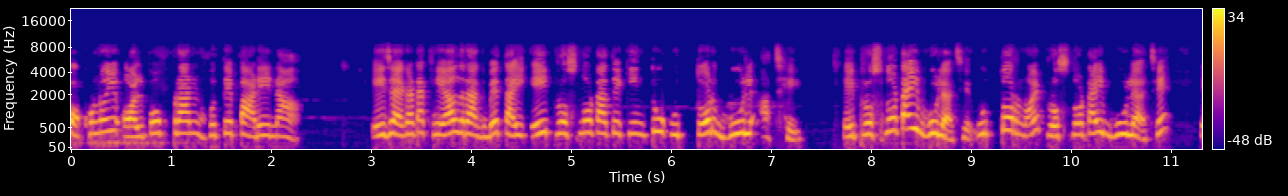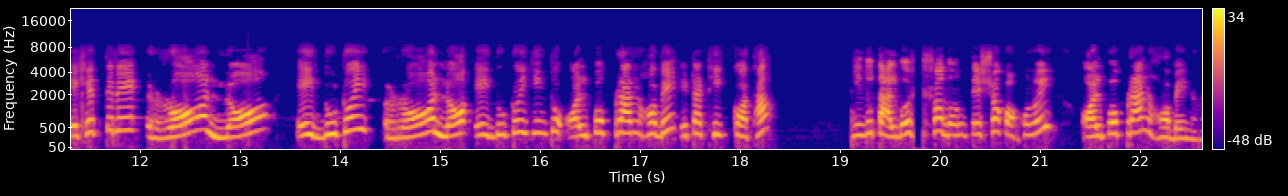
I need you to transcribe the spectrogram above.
কখনোই অল্প প্রাণ হতে পারে না। এই জায়গাটা খেয়াল রাখবে, তাই এই প্রশ্নটাতে কিন্তু উত্তর ভুল আছে। এই প্রশ্নটাই ভুল আছে। উত্তর নয়, প্রশ্নটাই ভুল আছে। এক্ষেত্রে র, ল, এই দুটোই, র, ল, এই দুটোই কিন্তু অল্প প্রাণ হবে, এটা ঠিক কথা। কিন্তু তালবস্য দন্তেশ্ব কখনোই অল্প প্রাণ হবে না।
